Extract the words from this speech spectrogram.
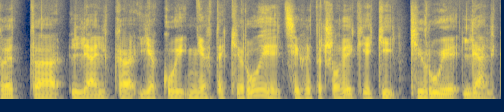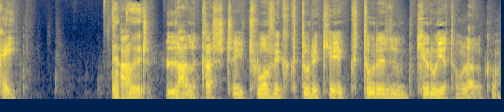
гэта лялька якой нехта кіруе ці гэта чалавек які кіруе лялькай такой... А, lalkarz, czyli człowiek, który, który kieruje tą lalką.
